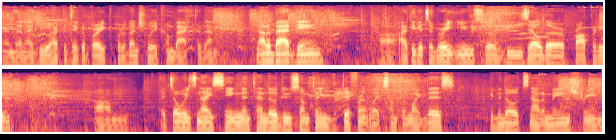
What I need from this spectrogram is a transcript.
and then I do have to take a break but eventually come back to them. Not a bad game. Uh, I think it's a great use of the Zelda property. Um, it's always nice seeing Nintendo do something different like something like this even though it's not a mainstream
